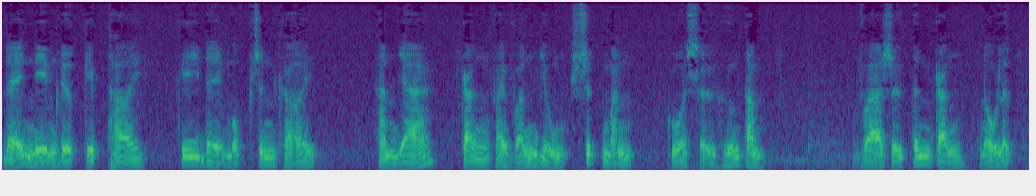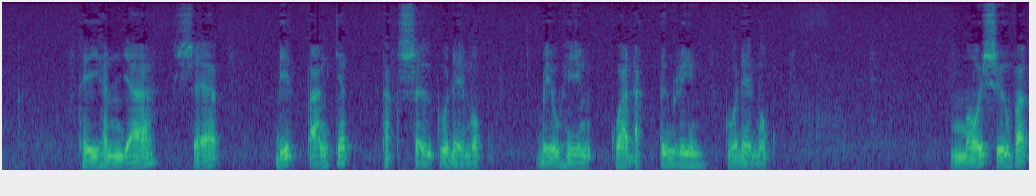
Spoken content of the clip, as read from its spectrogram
Để niệm được kịp thời khi đề mục sinh khởi, hành giả cần phải vận dụng sức mạnh của sự hướng tâm và sự tinh cần nỗ lực thì hành giả sẽ biết bản chất thật sự của đề mục biểu hiện qua đặc tướng riêng của đề mục. Mỗi sự vật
